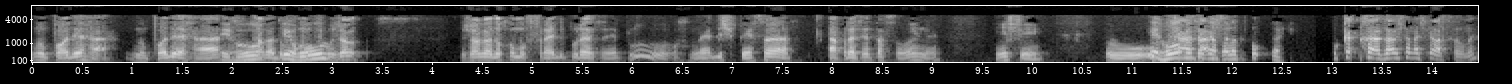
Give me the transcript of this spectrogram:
Não pode errar. Não pode errar. Errou, jogador errou. Como, um jogador como Fred, por exemplo, né, dispensa apresentações, né? Enfim. O, errou, o Casares, bola do... o, o Casares está na escalação, né?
